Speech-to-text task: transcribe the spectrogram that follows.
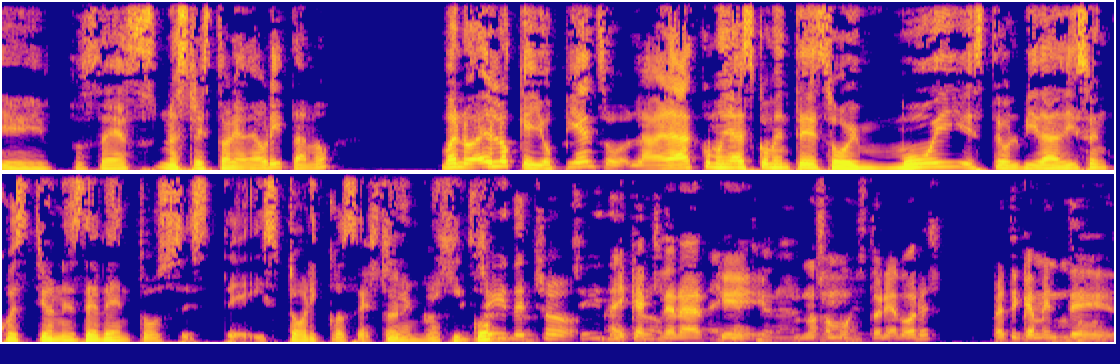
Y pues es nuestra historia de ahorita, ¿no? Bueno, es lo que yo pienso. La verdad, como ya les comenté, soy muy, este, olvidadizo en cuestiones de eventos, este, históricos de aquí en. México. Sí, de hecho, hay que aclarar que no somos historiadores. Prácticamente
